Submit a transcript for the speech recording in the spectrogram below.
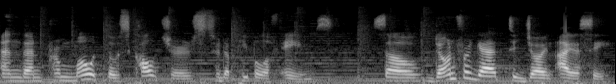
and then promote those cultures to the people of Ames. So don't forget to join ISC.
